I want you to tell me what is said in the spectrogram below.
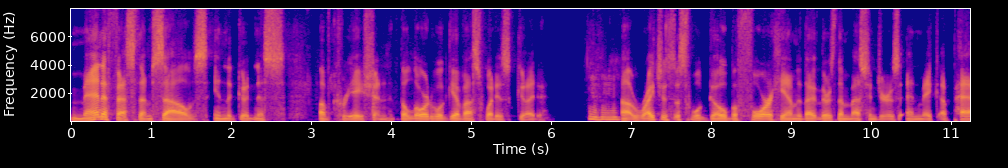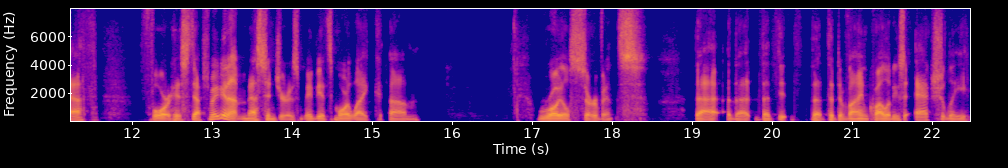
manifest themselves in the goodness of creation. The Lord will give us what is good. Mhm. Uh, righteousness will go before him. There's the messengers and make a path for his steps. Maybe not messengers. Maybe it's more like um, royal servants that that that the, that the divine qualities actually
